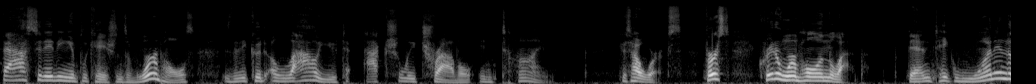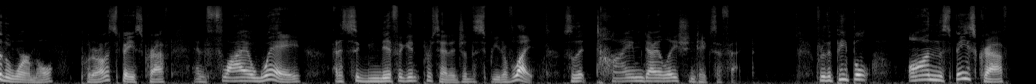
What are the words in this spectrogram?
fascinating implications of wormholes is that they could allow you to actually travel in time. Here's how it works first, create a wormhole in the lab. Then, take one end of the wormhole, put it on a spacecraft, and fly away at a significant percentage of the speed of light so that time dilation takes effect. For the people on the spacecraft,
